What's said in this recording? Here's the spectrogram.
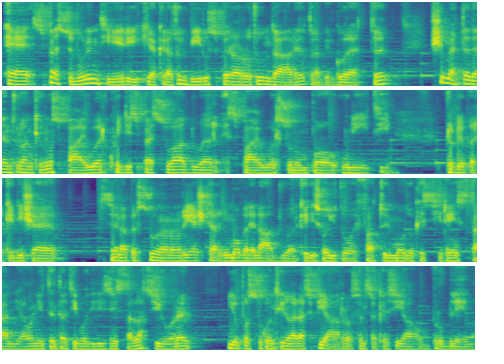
e spesso e volentieri chi ha creato il virus per arrotondare, tra virgolette, ci mette dentro anche uno spyware, quindi spesso hardware e spyware sono un po' uniti, proprio perché dice se la persona non riesce a rimuovere l'hardware, che di solito è fatto in modo che si reinstalli a ogni tentativo di disinstallazione, io posso continuare a spiarlo senza che sia un problema.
